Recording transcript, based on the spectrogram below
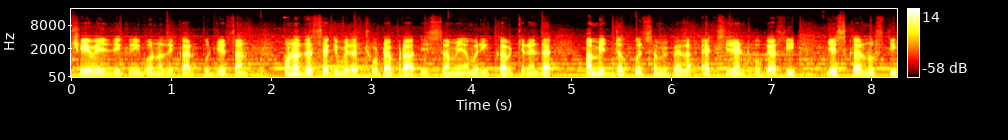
6 ਵਜੇ ਦੇ ਕਰੀਬ ਉਹਨਾਂ ਦੇ ਘਰ ਪੁੱਜੇ ਸਨ। ਉਹਨਾਂ ਦੱਸਿਆ ਕਿ ਮੇਰਾ ਛੋਟਾ ਭਰਾ ਇਸ ਸਮੇਂ ਅਮਰੀਕਾ ਵਿੱਚ ਰਹਿੰਦਾ ਹੈ। ਅਮਿਤ ਦਾ ਕੁਝ ਸਮੇਂ ਪਹਿਲਾਂ ਐਕਸੀਡੈਂਟ ਹੋ ਗਿਆ ਸੀ, ਜਿਸ ਕਾਰਨ ਉਸ ਦੀ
